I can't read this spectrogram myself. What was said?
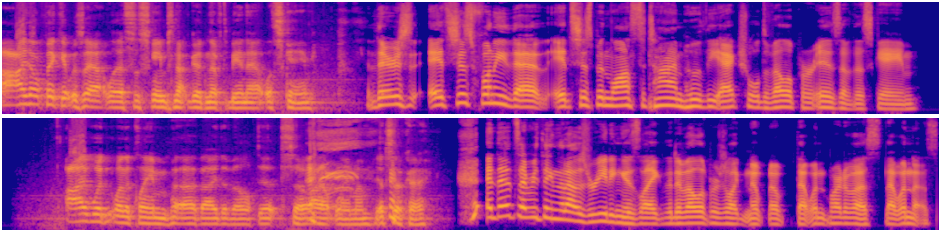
I don't think it was Atlus. This game's not good enough to be an Atlus game. There's, it's just funny that it's just been lost to time who the actual developer is of this game. I wouldn't want to claim uh, that I developed it, so I don't blame him. It's okay. and that's everything that I was reading is like the developers are like, nope, nope, that wasn't part of us. That wasn't us.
